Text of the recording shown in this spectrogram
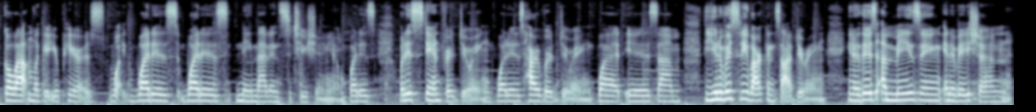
Go out and look at your peers. What, what is, what is, name that institution, you know, what is, what is Stanford doing? What is Harvard doing? What is um, the University of Arkansas doing? You know, there's amazing innovation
